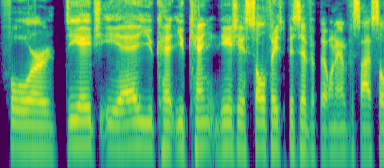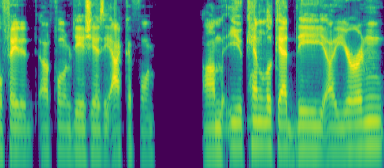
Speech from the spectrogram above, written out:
For DHEA, you can you can DHEA sulfate specifically. I want to emphasize sulfated uh, form of DHEA is the active form. Um, you can look at the uh, urine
